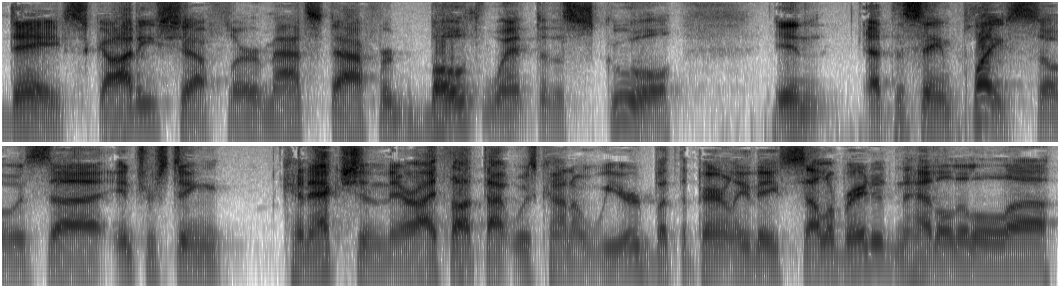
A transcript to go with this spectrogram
day. Scotty Scheffler, Matt Stafford, both went to the school in at the same place. So it was an uh, interesting connection there. I thought that was kind of weird, but apparently they celebrated and had a little uh,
